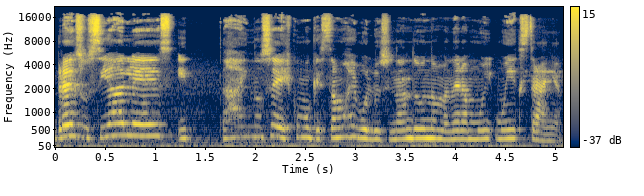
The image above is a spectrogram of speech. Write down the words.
Redes sociales y, ay, no sé, es como que estamos evolucionando de una manera muy, muy extraña.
